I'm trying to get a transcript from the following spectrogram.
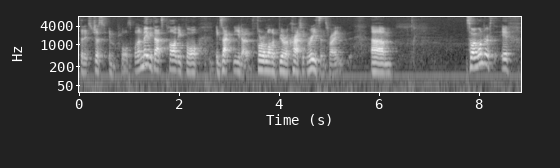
that it's just implausible. And maybe that's partly for exactly you know for a lot of bureaucratic reasons right? Um, so i wonder if if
